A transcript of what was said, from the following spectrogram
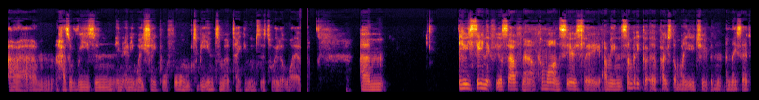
um, has a reason in any way, shape, or form to be intimate, taking them to the toilet, whatever. Um, you're seeing it for yourself now. Come on, seriously. I mean, somebody put a post on my YouTube and, and they said,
